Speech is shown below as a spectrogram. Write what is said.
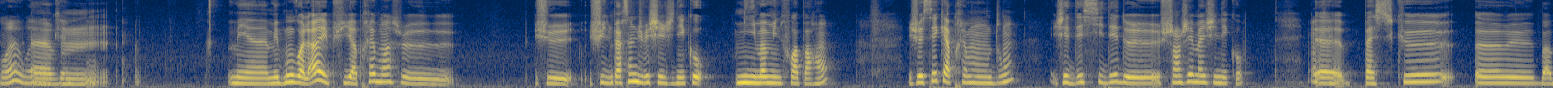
Ouais, ouais, euh, ok. Mais, euh, mais bon, voilà. Et puis après, moi, je, je, je suis une personne, je vais chez le gynéco minimum une fois par an. Je sais qu'après mon don, j'ai décidé de changer ma gynéco. Euh, parce que euh, bah,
